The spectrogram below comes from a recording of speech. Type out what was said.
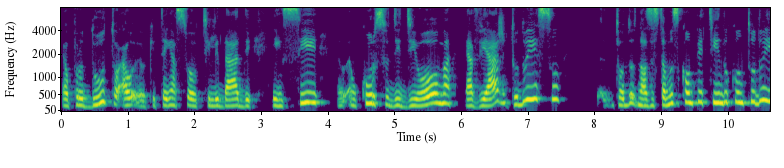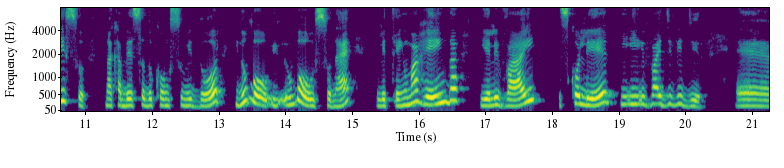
é o produto é que tem a sua utilidade em si, é um curso de idioma, é a viagem, tudo isso todos nós estamos competindo com tudo isso na cabeça do consumidor e no, bol, bolso, né? Ele tem uma renda e ele vai escolher e, e vai dividir. É,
